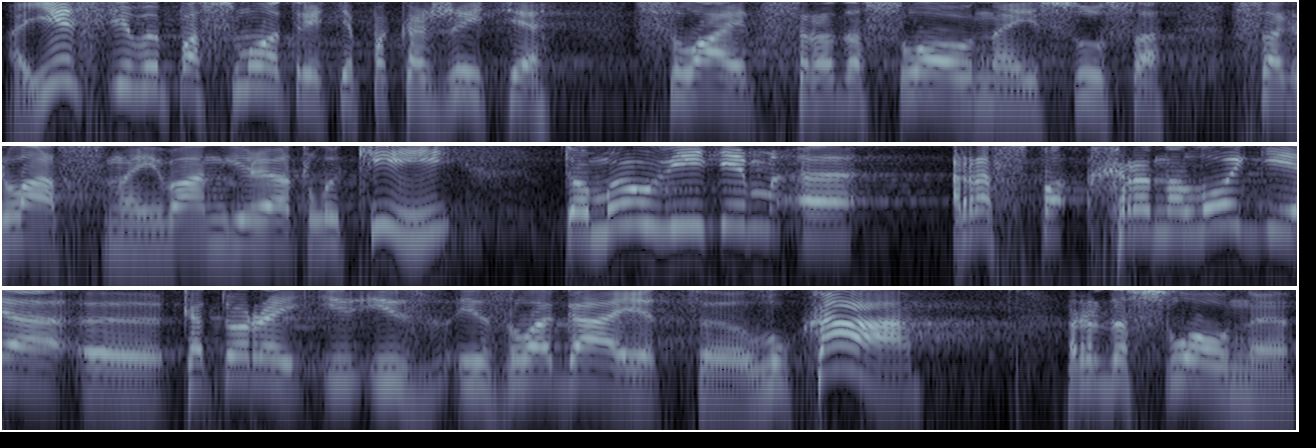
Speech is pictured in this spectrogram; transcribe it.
А если вы посмотрите, покажите слайд с родословной Иисуса согласно Евангелию от Луки, то мы увидим э, распо- хронология, э, которая из- излагает э, Лука родословную,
